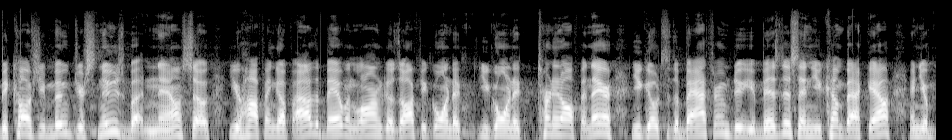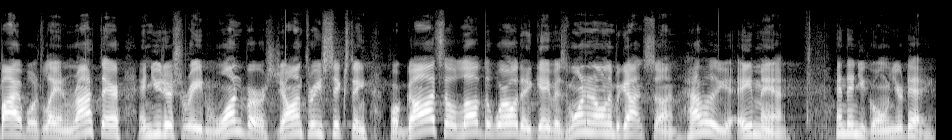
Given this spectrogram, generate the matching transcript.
because you moved your snooze button now. So you're hopping up out of the bed when the alarm goes off. You're going to you're going to turn it off in there. You go to the bathroom, do your business, and you come back out, and your Bible is laying right there, and you just read one verse, John 3:16. For God so loved the world that He gave His one and only begotten Son. Hallelujah. Amen. And then you go on your day.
